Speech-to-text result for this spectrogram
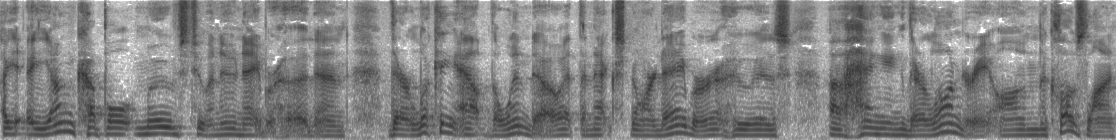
A, a, young couple moves to a new neighborhood, and they're looking out the window at the next door neighbor who is uh, hanging their laundry on the clothesline.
